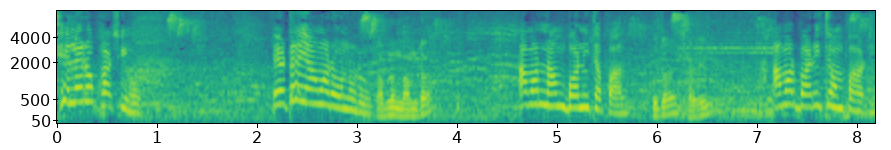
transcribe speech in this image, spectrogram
ছেলেরও ফাঁসি হোক। এটাই আমার অনুরোধ। আপনার নামটা? আমার নাম বনিতা পাল। কোথায় থাকেন? আমার বাড়ি চম্পাহাটি।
